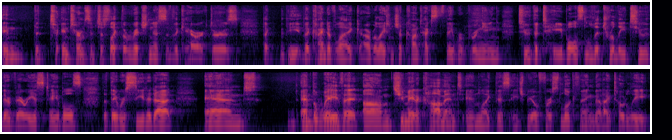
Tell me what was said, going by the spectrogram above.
in the in terms of just like the richness of the characters, the the the kind of like uh, relationship context they were bringing to the tables, literally to their various tables that they were seated at, and and the way that um, she made a comment in like this HBO First Look thing that I totally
